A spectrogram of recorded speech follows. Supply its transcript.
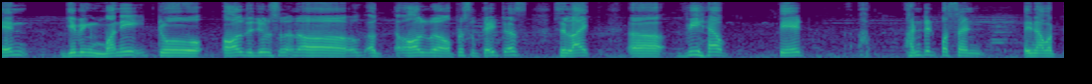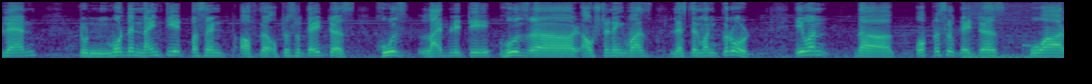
in giving money to all resolution, uh, uh all operational creditors. So like uh, we have paid 100% in our plan to more than 98% of the operational creditors whose liability, whose uh, outstanding was less than 1 crore even the operational creditors who are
